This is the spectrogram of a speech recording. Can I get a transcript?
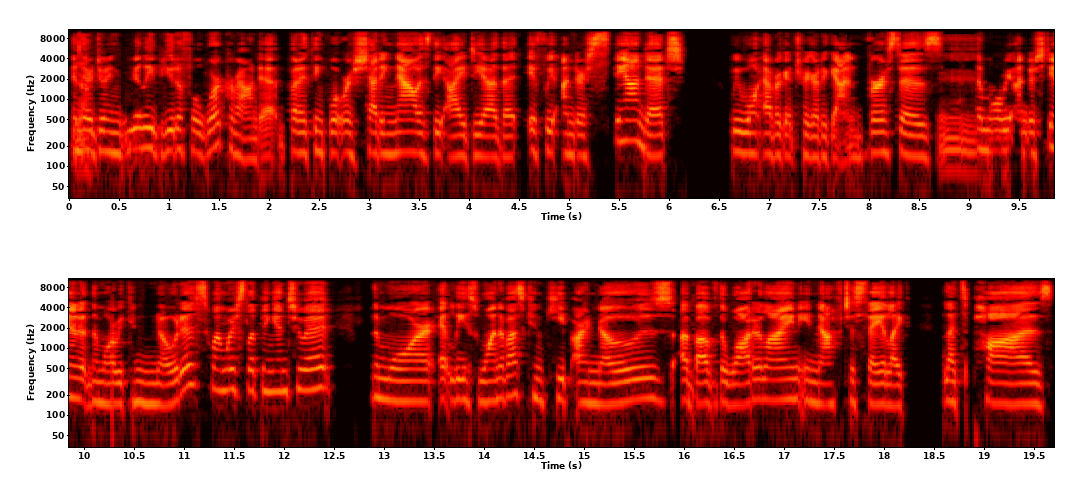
And Yeah. they're doing really beautiful work around it. But I think what we're shedding now is the idea that if we understand it, we won't ever get triggered again versus Mm. the more we understand it, the more we can notice when we're slipping into it. The more at least one of us can keep our nose above the waterline enough to say like, let's pause,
